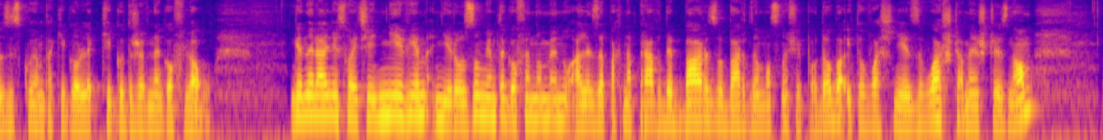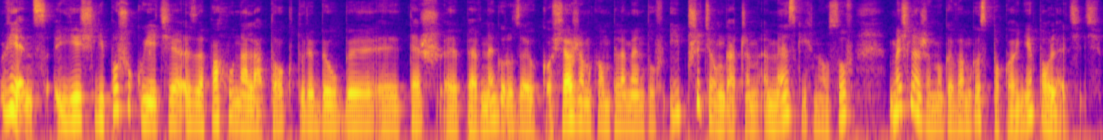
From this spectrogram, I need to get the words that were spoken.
zyskują takiego lekkiego drzewnego flow. Generalnie słuchajcie, nie wiem, nie rozumiem tego fenomenu, ale zapach naprawdę bardzo, bardzo mocno się podoba i to właśnie zwłaszcza mężczyznom. Więc jeśli poszukujecie zapachu na lato, który byłby y, też y, pewnego rodzaju kosiarzem komplementów i przyciągaczem męskich nosów, myślę, że mogę Wam go spokojnie polecić.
